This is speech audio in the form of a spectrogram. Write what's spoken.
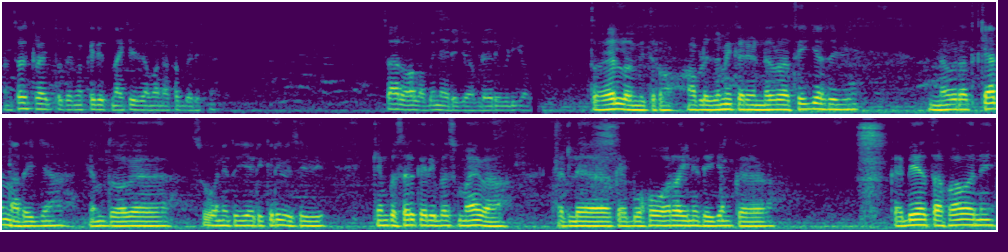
અને સબસ્ક્રાઈબ તો તમે કરી જ નાખી છે, મને ખબર છે. સારું, હાલો બની રહીજો આપણે વીડિયો તો હેલો મિત્રો, આપણે જમી કરીને નવરાત થઈ ગયા છે. નવરાત ક્યારના થઈ ગયા? એમ તો હવે સુવાની તૈયારી કરવી છે કેમ કે સરકારી બસમાં આવ્યા, એટલે કંઈ બહુ હરાઈ નથી. કેમ કે કાંઈ બે હતા ફાવે નહીં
